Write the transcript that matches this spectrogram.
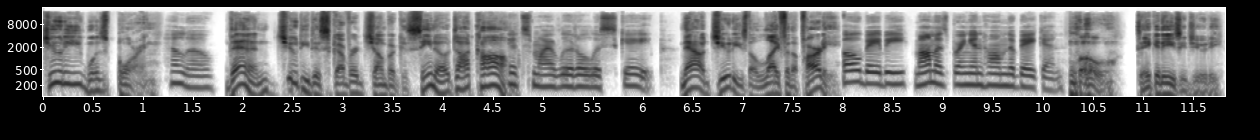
Judy was boring. Hello. Then Judy discovered chumbacasino.com. It's my little escape. Now Judy's the life of the party. Oh, baby. Mama's bringing home the bacon. Whoa. Take it easy, Judy.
